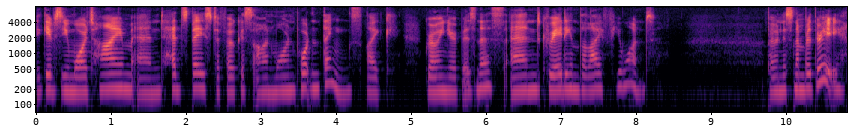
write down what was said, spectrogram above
It gives you more time and headspace to focus on more important things like growing your business and creating the life you want. Bonus number three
